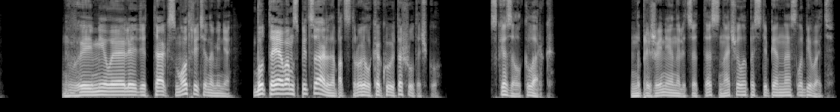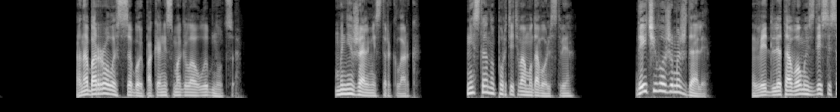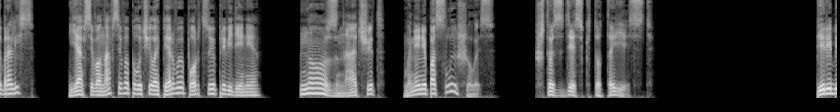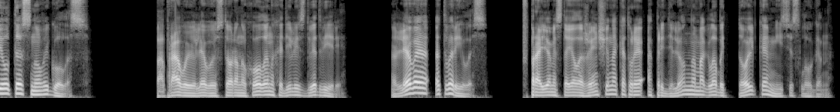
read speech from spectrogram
«Вы, милая леди, так смотрите на меня, будто я вам специально подстроил какую-то шуточку», — сказал Кларк. Напряжение на лице Тесс начало постепенно ослабевать. Она боролась с собой, пока не смогла улыбнуться. Мне жаль, мистер Кларк. Не стану портить вам удовольствие. Да и чего же мы ждали? Ведь для того мы здесь и собрались. Я всего-навсего получила первую порцию привидения. Но, значит, мне не послышалось, что здесь кто-то есть. Перебил Тесс новый голос. По правую и левую сторону холла находились две двери. Левая отворилась. В проеме стояла женщина, которая определенно могла быть только миссис Логан.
